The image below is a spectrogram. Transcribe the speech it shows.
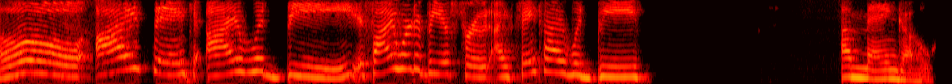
oh, I think I would be if I were to be a fruit. I think I would be a mango.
